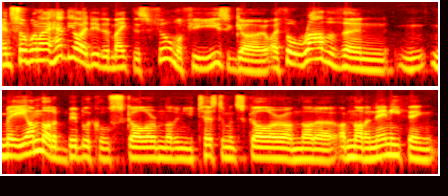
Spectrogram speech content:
And so when I had the idea to make this film a few years ago, I thought rather than me, I'm not a biblical scholar, I'm not a New Testament scholar, I'm not a I'm not an anything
